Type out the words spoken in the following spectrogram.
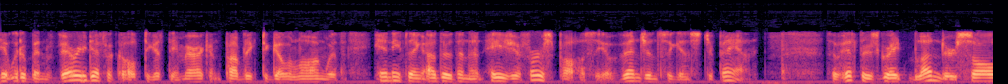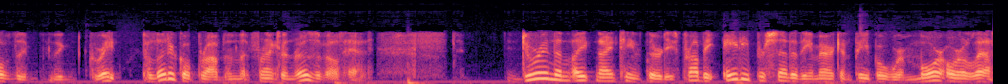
it would have been very difficult to get the American public to go along with anything other than an Asia First policy of vengeance against Japan. So Hitler's great blunder solved the, the great political problem that Franklin Roosevelt had. During the late 1930s, probably 80% of the American people were more or less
